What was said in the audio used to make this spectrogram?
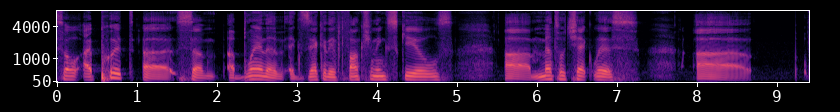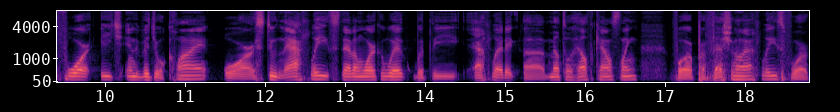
So I put uh, some a blend of executive functioning skills, uh, mental checklists uh, for each individual client or student athletes that I'm working with with the athletic uh, mental health counseling for professional athletes, for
